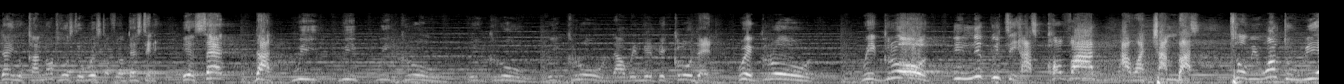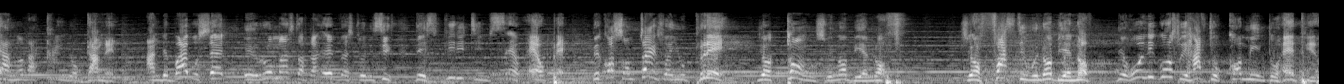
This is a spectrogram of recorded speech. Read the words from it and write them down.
then you cannot host the waste of your destiny. He said that we we we groan, we groan, we groan that we may be clothed. We groan, we groan. Iniquity has covered our chambers. So we want to wear another kind of garment. And the Bible said in Romans chapter 8, verse 26, the Spirit Himself help it. Because sometimes when you pray, your tongues will not be enough. Your fasting will not be enough. The Holy Ghost will have to come in to help you.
